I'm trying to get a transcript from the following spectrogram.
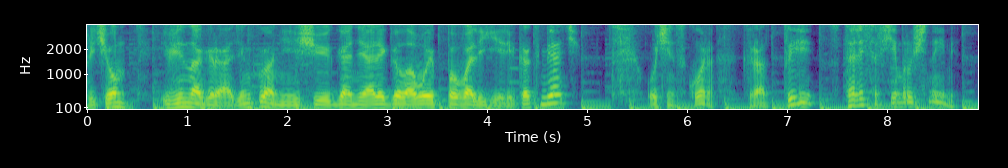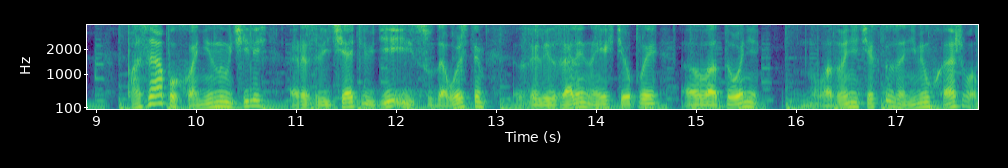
Причем виноградинку они еще и гоняли головой по вольере, как мяч – очень скоро кроты стали совсем ручными. По запаху они научились различать людей и с удовольствием залезали на их теплые ладони, ладони тех, кто за ними ухаживал.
